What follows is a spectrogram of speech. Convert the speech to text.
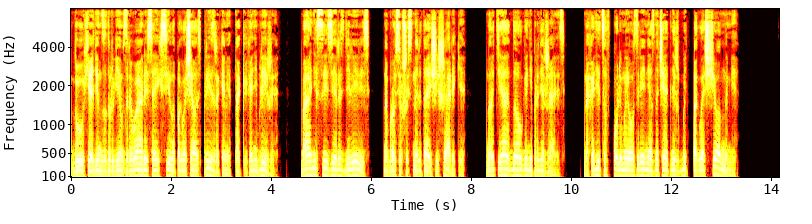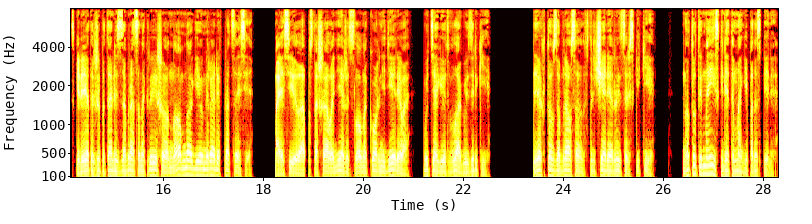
Духи один за другим взрывались, а их сила поглощалась призраками, так как они ближе. Бани с Изи разделились, набросившись на летающие шарики, но те долго не продержались. Находиться в поле моего зрения означает лишь быть поглощенными. Скелеты же пытались забраться на крышу, но многие умирали в процессе. Моя сила опустошала нежить, словно корни дерева, вытягивают влагу из реки. Тех, кто взобрался, встречали рыцарь с кики. Но тут и мои скелеты маги подоспели.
